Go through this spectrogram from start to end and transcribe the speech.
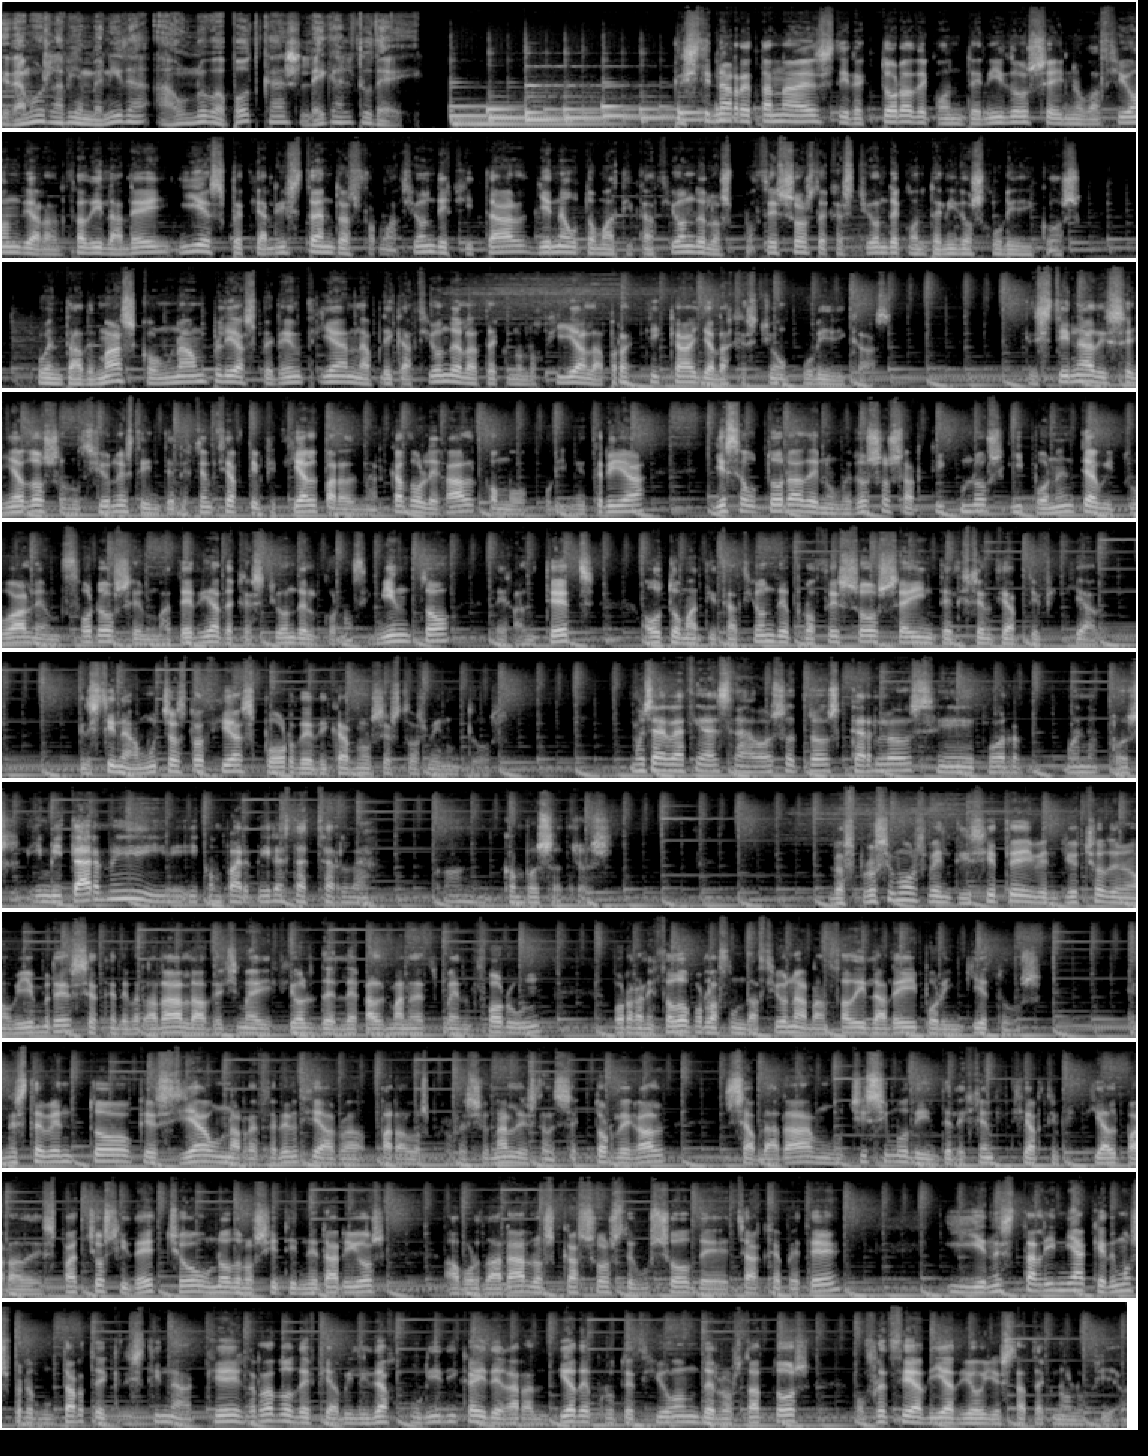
Te damos la bienvenida a un nuevo podcast Legal Today. Cristina Retana es directora de contenidos e innovación de Aranzadi la Ley y especialista en transformación digital y en automatización de los procesos de gestión de contenidos jurídicos. Cuenta además con una amplia experiencia en la aplicación de la tecnología a la práctica y a la gestión jurídicas. Cristina ha diseñado soluciones de inteligencia artificial para el mercado legal como Purimetría y es autora de numerosos artículos y ponente habitual en foros en materia de gestión del conocimiento, legal tech, automatización de procesos e inteligencia artificial. Cristina, muchas gracias por dedicarnos estos minutos. Muchas gracias a vosotros, Carlos, eh, por bueno, pues invitarme y, compartir esta charla con, con vosotros. Los próximos 27 y 28 de noviembre se celebrará la décima edición del Legal Management Forum, organizado por la Fundación Aranzada y la Ley por Inquietos. En este evento, que es ya una referencia para los profesionales del sector legal, se hablará muchísimo de inteligencia artificial para despachos y de hecho uno de los itinerarios abordará los casos de uso de ChatGPT. Y en esta línea queremos preguntarte, Cristina, ¿qué grado de fiabilidad jurídica y de garantía de protección de los datos ofrece a día de hoy esta tecnología?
